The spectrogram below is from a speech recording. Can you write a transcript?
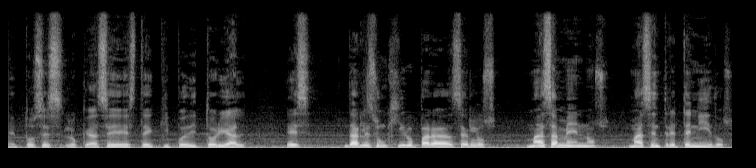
Entonces lo que hace este equipo editorial es darles un giro para hacerlos más amenos, más entretenidos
